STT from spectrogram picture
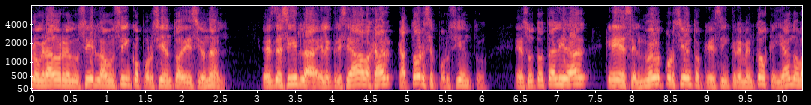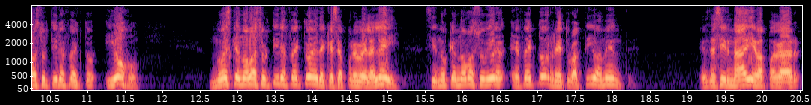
logrado reducirla a un 5% adicional. Es decir, la electricidad va a bajar 14% en su totalidad, que es el 9% que se incrementó, que ya no va a surtir efecto. Y ojo, no es que no va a surtir efecto desde que se apruebe la ley, sino que no va a subir efecto retroactivamente. Es decir, nadie va a pagar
